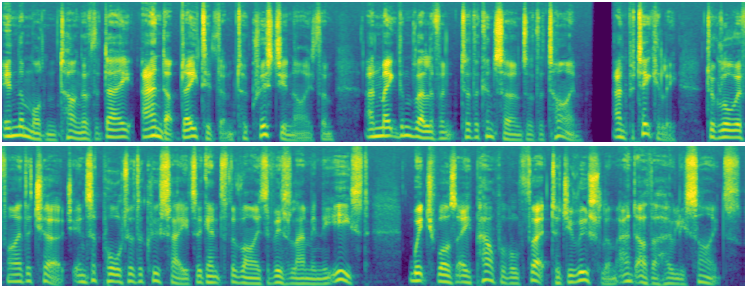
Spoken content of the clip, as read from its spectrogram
in the modern tongue of the day and updated them to Christianize them and make them relevant to the concerns of the time, and particularly to glorify the Church in support of the Crusades against the rise of Islam in the East, which was a palpable threat to Jerusalem and other holy sites.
